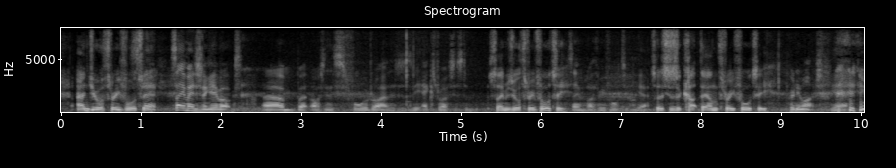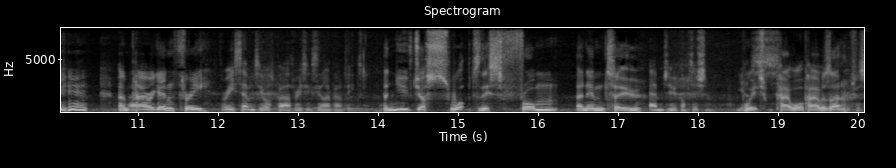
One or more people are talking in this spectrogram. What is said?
And your 340. Sa- Same engine and gearbox, um, but obviously this is four-wheel drive. This is the X-Drive system. Same as your 340. Same as my 340. Yeah, So this is a cut down 340. pretty much. Yeah, And power again, three. 370 horsepower, 369 pound feet. And you've just swapped this from an M2. M2 competition. Yes. Which power, what power was that? which was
